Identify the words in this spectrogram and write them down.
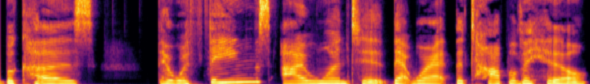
because there were things I wanted that were at the top of a hill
